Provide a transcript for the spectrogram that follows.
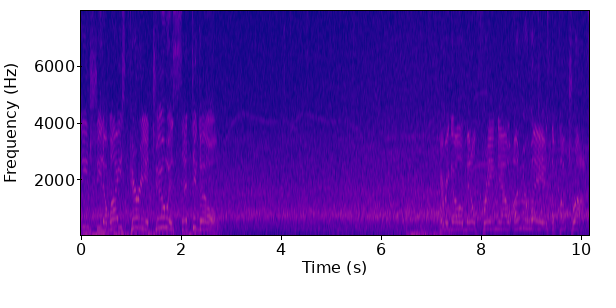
Clean sheet of ice. Period two is set to go. Here we go. Middle frame now underway as the puck drops.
